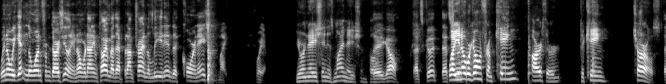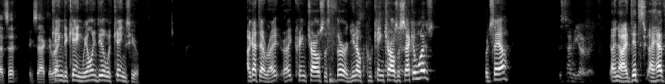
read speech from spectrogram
when are we getting the one from Darjeeling? I know we're not even talking about that, but I'm trying to lead into coronation, Mike. For you. Your nation is my nation, Paul. There you go. That's good. That's well, you know, we're going from King Arthur to King Charles. That's it. Exactly right. King to king. We only deal with kings here. I got that right, right? King Charles III. You know who King Charles II was? What'd you say, Al? This time you got it right. I know I did. I have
